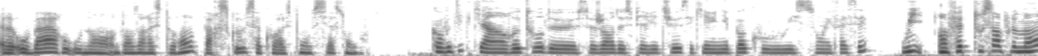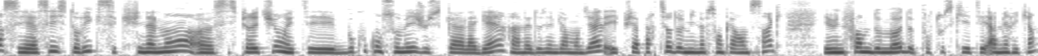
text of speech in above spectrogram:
euh, au bar ou dans, dans un restaurant parce que ça correspond aussi à son goût. Quand vous dites qu'il y a un retour de ce genre de spiritueux, c'est qu'il y a une époque où ils se sont effacés? Oui, en fait, tout simplement, c'est assez historique, c'est que finalement, euh, ces spiritueux ont été beaucoup consommés jusqu'à la guerre, hein, la Deuxième Guerre mondiale, et puis à partir de 1945, il y a eu une forme de mode pour tout ce qui était américain,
